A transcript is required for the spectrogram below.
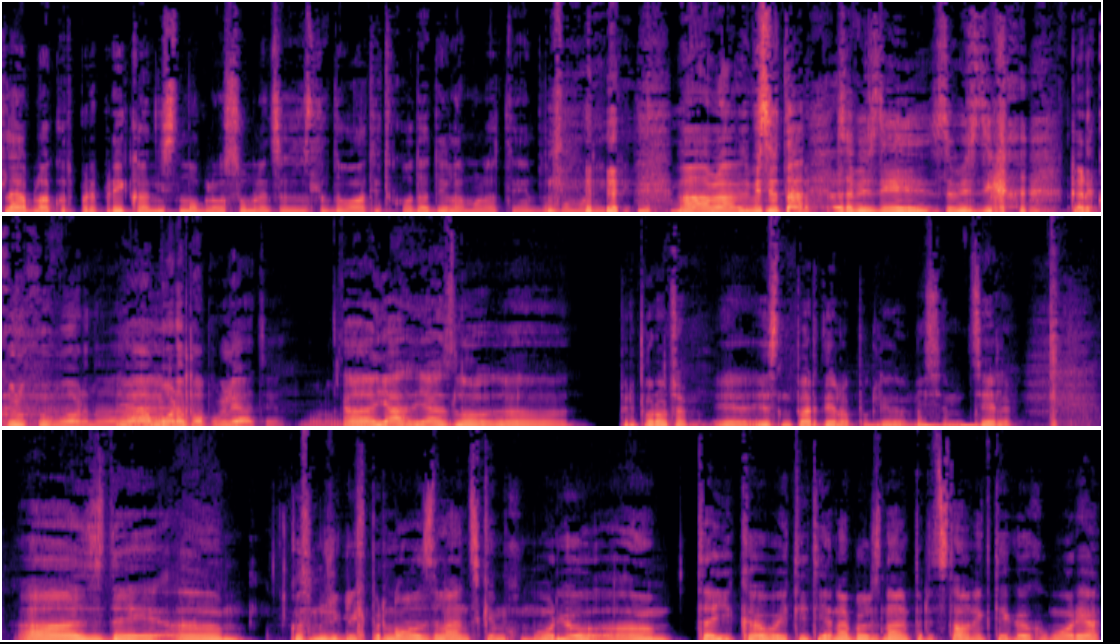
tle bila kot prepreka, nisem mogla osumljence zasledovati, tako da delamo na tem, da bomo neki. No, bra, mislim, ta, se mi zdi, se mi zdi kar kul humor. No. Ja, Ja, ja. moram pa pogledati. Moram. Uh, ja, ja, zelo uh, priporočam. Ja, Jaz sem par delov pogledal, nisem cele. Uh, zdaj, um, ko smo že glih pri novozelandskem humorju, um, Taika Waititi je najbolj znan predstavnik tega humorja.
